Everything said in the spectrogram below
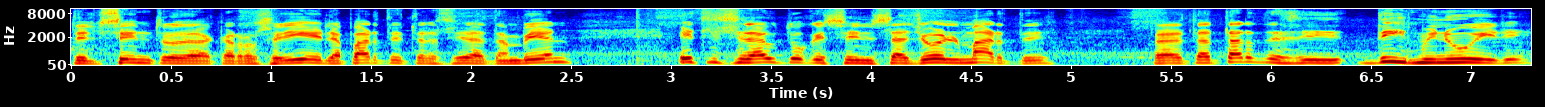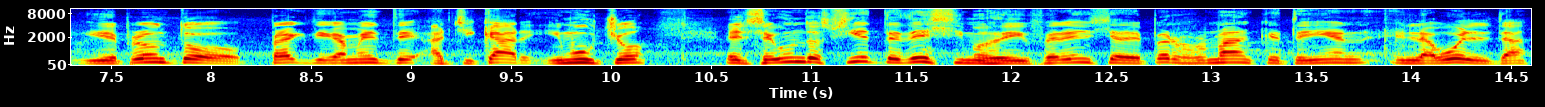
del centro de la carrocería y la parte trasera también. Este es el auto que se ensayó el martes para tratar de disminuir y de pronto prácticamente achicar y mucho el segundo siete décimos de diferencia de performance que tenían en la vuelta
